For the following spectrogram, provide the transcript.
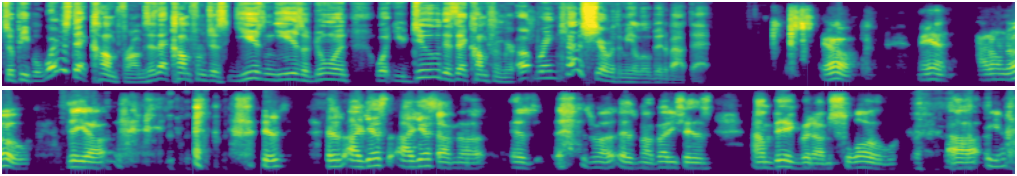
to people. Where does that come from? Does that come from just years and years of doing what you do? Does that come from your upbringing? Kind of share with me a little bit about that. Oh, man, I don't know the uh, there's, there's, I guess I guess I'm uh, as as my as my buddy says I'm big but I'm slow. Uh, you know,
